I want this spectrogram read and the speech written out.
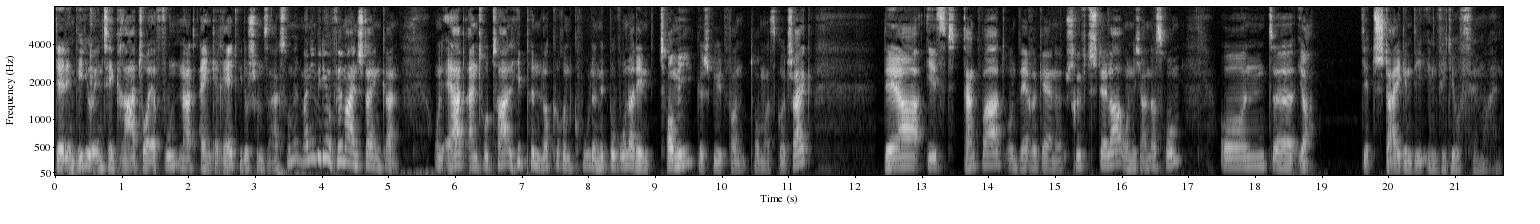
der den Videointegrator erfunden hat. Ein Gerät, wie du schon sagst, womit man in Videofilme einsteigen kann. Und er hat einen total hippen, lockeren, coolen Mitbewohner, den Tommy, gespielt von Thomas Gottschalk. Der ist Tankwart und wäre gerne Schriftsteller und nicht andersrum. Und äh, ja, jetzt steigen die in Videofilme ein.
